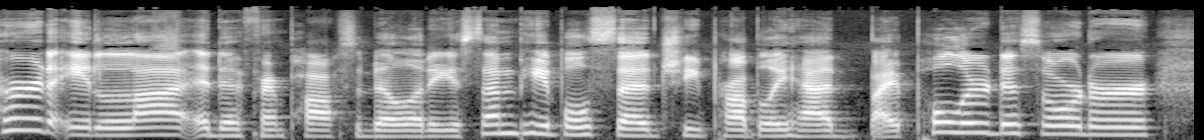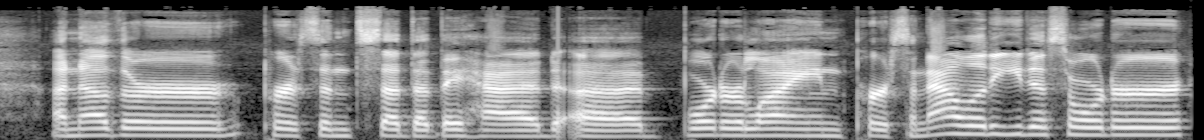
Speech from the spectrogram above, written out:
heard a lot of different possibilities. Some people said she probably had bipolar disorder. Another person said that they had a borderline personality disorder.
